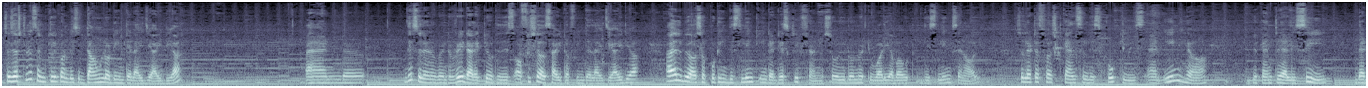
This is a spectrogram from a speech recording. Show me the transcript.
So just simply click on this download IntelliJ IDEA. And uh, this is going to redirect you to this official site of IntelliJ IDEA. I will be also putting this link in the description so you don't need to worry about these links and all. So let us first cancel these cookies and in here you can clearly see that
